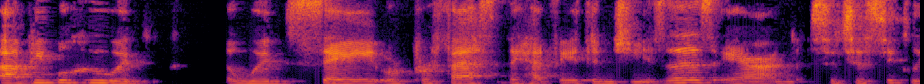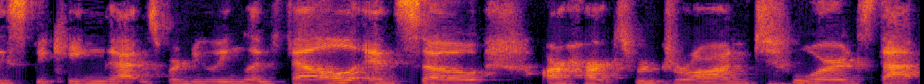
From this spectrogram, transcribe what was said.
uh, people who would would say or profess that they had faith in Jesus. And statistically speaking, that is where New England fell. And so our hearts were drawn towards that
